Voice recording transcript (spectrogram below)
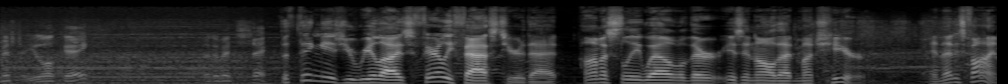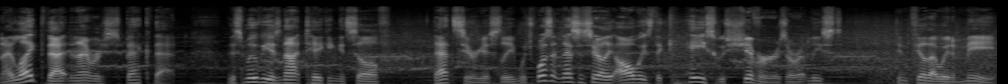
Mister, you okay? Look a bit sick. The thing is, you realize fairly fast here that, honestly, well, there isn't all that much here. And that is fine. I liked that and I respect that. This movie is not taking itself that seriously, which wasn't necessarily always the case with Shivers, or at least didn't feel that way to me.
